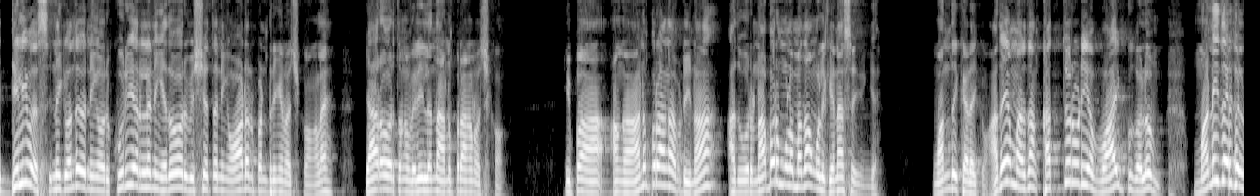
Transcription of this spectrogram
இட் டெலிவர்ஸ் இன்னைக்கு வந்து நீங்கள் ஒரு குரியரில் நீங்கள் ஏதோ ஒரு விஷயத்தை நீங்கள் ஆர்டர் பண்ணுறீங்கன்னு வச்சுக்கோங்களேன். யாரோ ஒருத்தவங்க வெளியிலேருந்து அனுப்புகிறாங்கன்னு வச்சுக்கோங்க. இப்போ அங்கே அனுப்புகிறாங்க அப்படின்னா அது ஒரு நபர் மூலமாக தான் உங்களுக்கு என்ன செய்வீங்க? வந்து கிடைக்கும். அதே மாதிரி தான் கத்தருடைய வாய்ப்புகளும் மனிதர்கள்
